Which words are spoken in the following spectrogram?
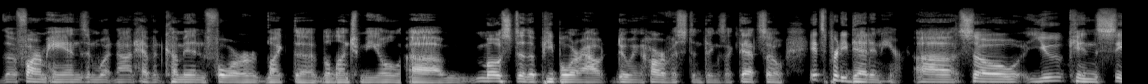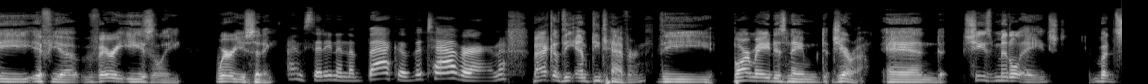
the farm hands and whatnot haven't come in for like the, the lunch meal. Um, most of the people are out doing harvest and things like that. So it's pretty dead in here. Uh, so you can see if you very easily, where are you sitting? I'm sitting in the back of the tavern. Back of the empty tavern, the barmaid is named Jera, and she's middle aged, but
